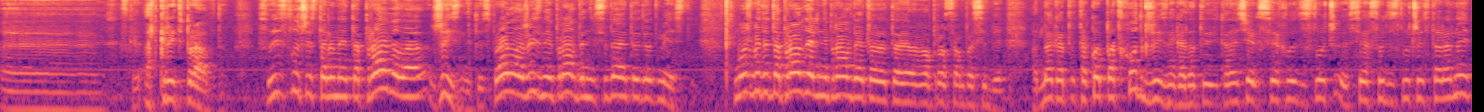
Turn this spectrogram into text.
э, сказать, открыть правду. Судить с лучшей стороны это правило жизни. То есть правило жизни и правда не всегда это идет вместе. Может быть, это правда или неправда, это, это вопрос сам по себе. Однако такой подход к жизни, когда, ты, когда человек всех, луч, всех судит с лучшей стороны,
